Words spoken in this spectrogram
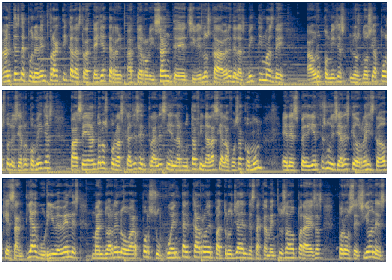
Antes de poner en práctica la estrategia aterrorizante de exhibir los cadáveres de las víctimas de, abro comillas, los doce apóstoles, cierro comillas, paseándolos por las calles centrales y en la ruta final hacia la fosa común. En expedientes judiciales quedó registrado que Santiago Uribe Vélez mandó a renovar por su cuenta el carro de patrulla del destacamento usado para esas procesiones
